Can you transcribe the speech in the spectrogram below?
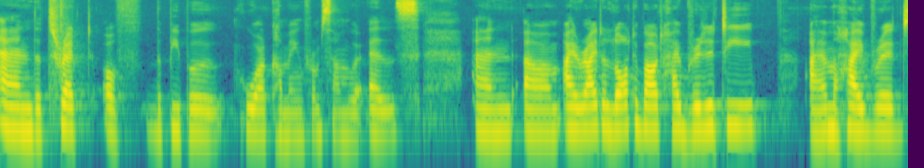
and the threat of the people who are coming from somewhere else. And um, I write a lot about hybridity. I am a hybrid,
